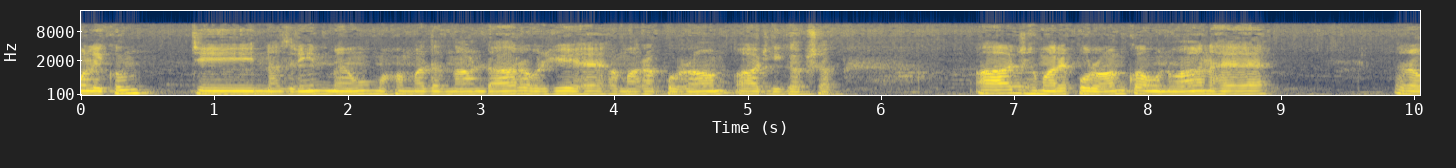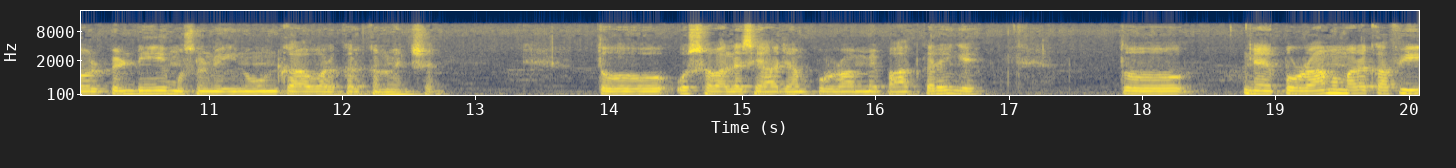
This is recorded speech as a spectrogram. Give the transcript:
علیکم۔ جی ناظرین، میں ہوں محمد عدنان ڈار اور یہ ہے ہمارا پروگرام آج کی گپ شپ۔ آج ہمارے پروگرام کا عنوان ہے راولپنڈی مسلم لیگ نون کا ورکر کنونشن تو اس حوالے سے آج ہم پروگرام میں بات کریں گے. تو پروگرام ہمارا کافی،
